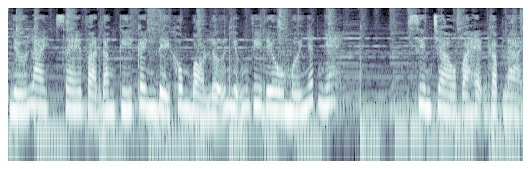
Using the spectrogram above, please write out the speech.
nhớ like, share và đăng ký kênh để không bỏ lỡ những video mới nhất nhé. Xin chào và hẹn gặp lại.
